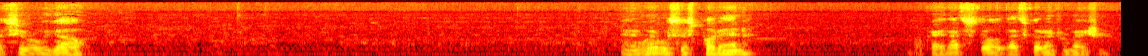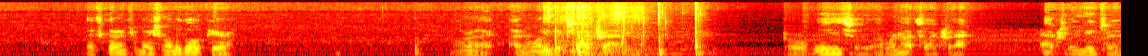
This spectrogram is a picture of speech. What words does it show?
Let's see where we go. And where was this put in? Okay, that's still that's good information. That's good information. Let me go up here. All right, I don't want to get sidetracked. V, so we're not sidetracked. Actually, need to.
